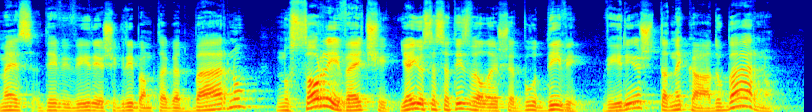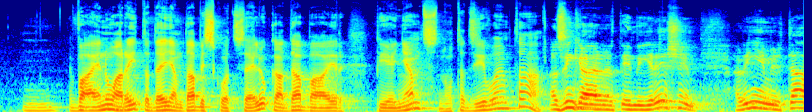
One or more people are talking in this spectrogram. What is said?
mēs divi vīrieši gribam tagad bērnu, nu, sorry, veči, ja jūs esat izvēlējušies būt divi vīrieši, tad nekādu bērnu. Mm. Vai nu arī tad ejam dabisko ceļu, kā dabā ir pieņemts, nu tad dzīvojam tā. Ziniet, kā ar tiem vīriešiem, ar viņiem ir tā,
